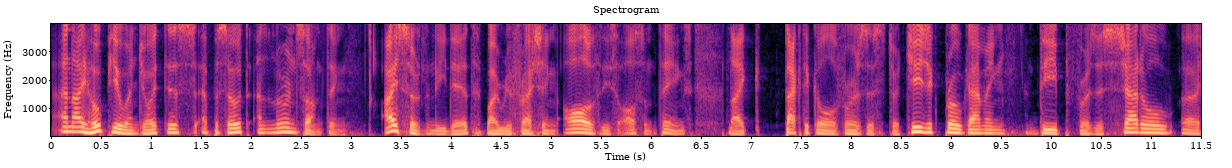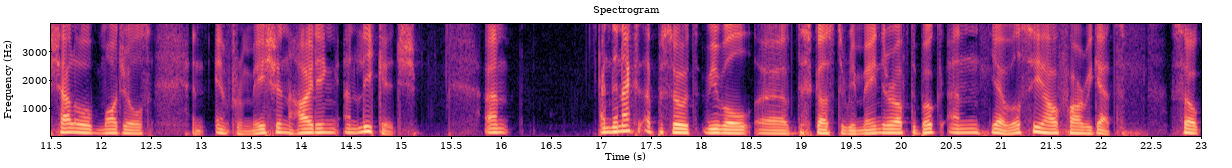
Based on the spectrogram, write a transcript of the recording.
And I hope you enjoyed this episode and learned something. I certainly did by refreshing all of these awesome things like tactical versus strategic programming, deep versus shallow, uh, shallow modules, and information hiding and leakage. Um, in the next episode, we will uh, discuss the remainder of the book, and yeah, we'll see how far we get. So,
